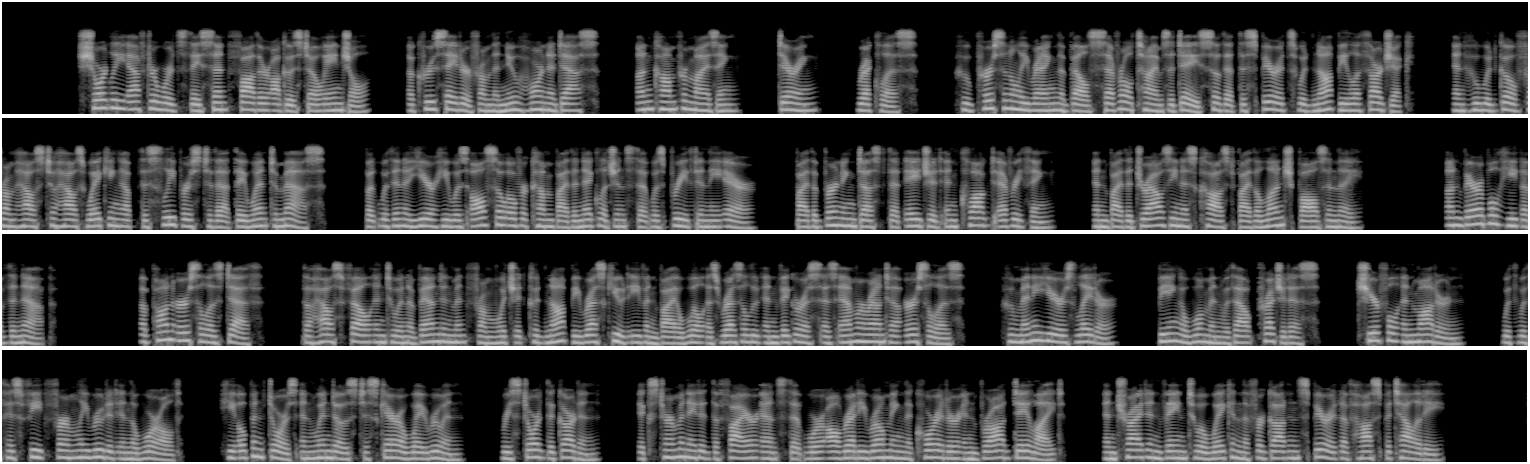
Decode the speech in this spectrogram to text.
Shortly afterwards they sent Father Augusto Angel, a crusader from the New Hornadas, uncompromising, daring, reckless, who personally rang the bells several times a day so that the spirits would not be lethargic, and who would go from house to house waking up the sleepers to that they went to Mass, but within a year he was also overcome by the negligence that was breathed in the air, by the burning dust that aged and clogged everything, and by the drowsiness caused by the lunch balls in the unbearable heat of the nap. Upon Ursula's death, the house fell into an abandonment from which it could not be rescued even by a will as resolute and vigorous as Amaranta Ursula's, who many years later, being a woman without prejudice, cheerful and modern, with with his feet firmly rooted in the world, he opened doors and windows to scare away ruin, restored the garden, exterminated the fire ants that were already roaming the corridor in broad daylight, and tried in vain to awaken the forgotten spirit of hospitality.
